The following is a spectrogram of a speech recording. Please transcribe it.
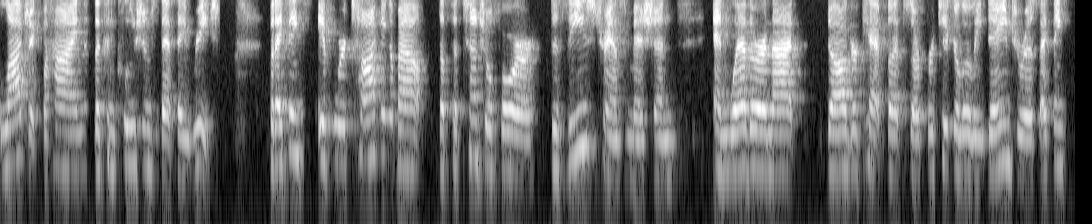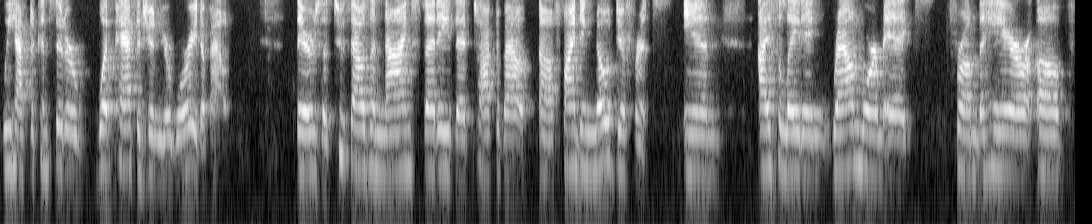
logic behind the conclusions that they reached. But I think if we're talking about the potential for disease transmission and whether or not dog or cat butts are particularly dangerous, I think we have to consider what pathogen you're worried about. There's a 2009 study that talked about uh, finding no difference in isolating roundworm eggs from the hair of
